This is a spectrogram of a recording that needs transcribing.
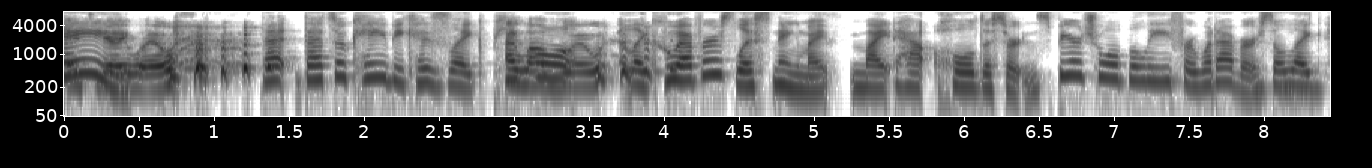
it's very okay. woo. That that's okay because like I love people woo. like whoever's listening might might ha- hold a certain spiritual belief or whatever. So Mhm. like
